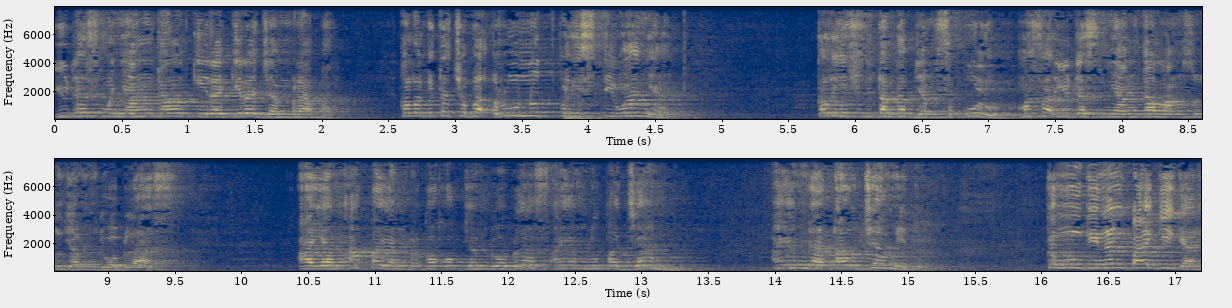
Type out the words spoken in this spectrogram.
Yudas menyangkal kira-kira jam berapa? Kalau kita coba runut peristiwanya, kalau Yesus ditangkap jam 10, masa Yudas menyangkal langsung jam 12? Ayam apa yang berkokok jam 12? Ayam lupa jam. Ayam nggak tahu jam itu. Kemungkinan pagi kan?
